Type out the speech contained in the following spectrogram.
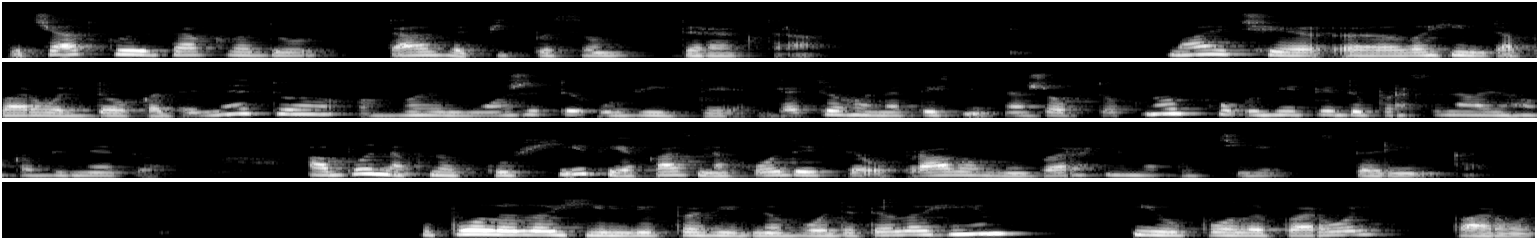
печаткою закладу та за підписом директора. Маючи е, логін та пароль до кабінету, ви можете увійти. Для цього натисніть на жовту кнопку Увійти до персонального кабінету або на кнопку Вхід, яка знаходиться у правому верхньому куті сторінки. У поле логін, відповідно, вводите логін і у поле пароль пароль.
